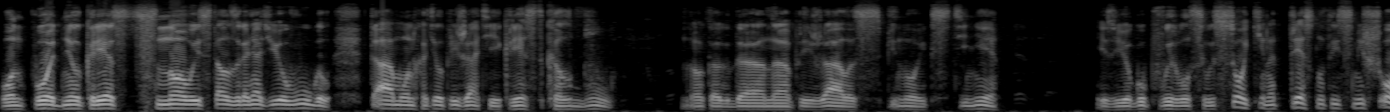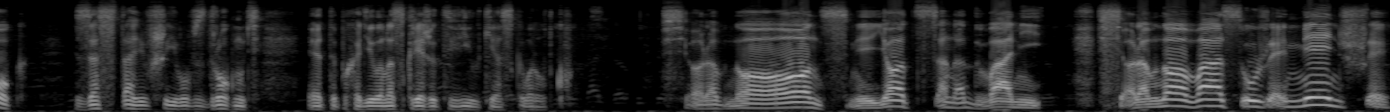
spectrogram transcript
Он поднял крест снова и стал загонять ее в угол. Там он хотел прижать ей крест к лбу. Но когда она прижалась спиной к стене, из ее губ вырвался высокий надтреснутый смешок, заставивший его вздрогнуть. Это походило на скрежет вилки о сковородку. «Все равно он смеется над вами, все равно вас уже меньше!»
